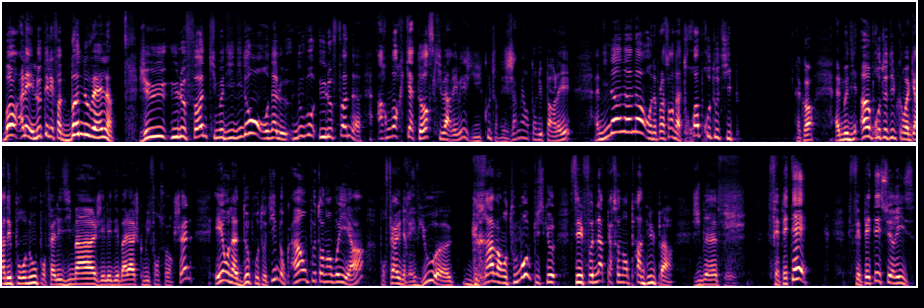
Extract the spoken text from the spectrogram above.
Bon, allez, le téléphone, bonne nouvelle J'ai eu Ulefone qui me dit, dis donc, on a le nouveau Ulefone Armor 14 qui va arriver. Je dis, écoute, j'en ai jamais entendu parler. Elle me dit, non, non, non, on a, pour l'instant, on a trois prototypes. D'accord? Elle me dit un prototype qu'on va garder pour nous, pour faire les images et les déballages comme ils font sur leur chaîne. Et on a deux prototypes. Donc un, on peut t'en envoyer un pour faire une review euh, grave avant tout le monde, puisque ces téléphones-là, personne n'en parle nulle part. Je dis, bah, fais péter Fais péter cerise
